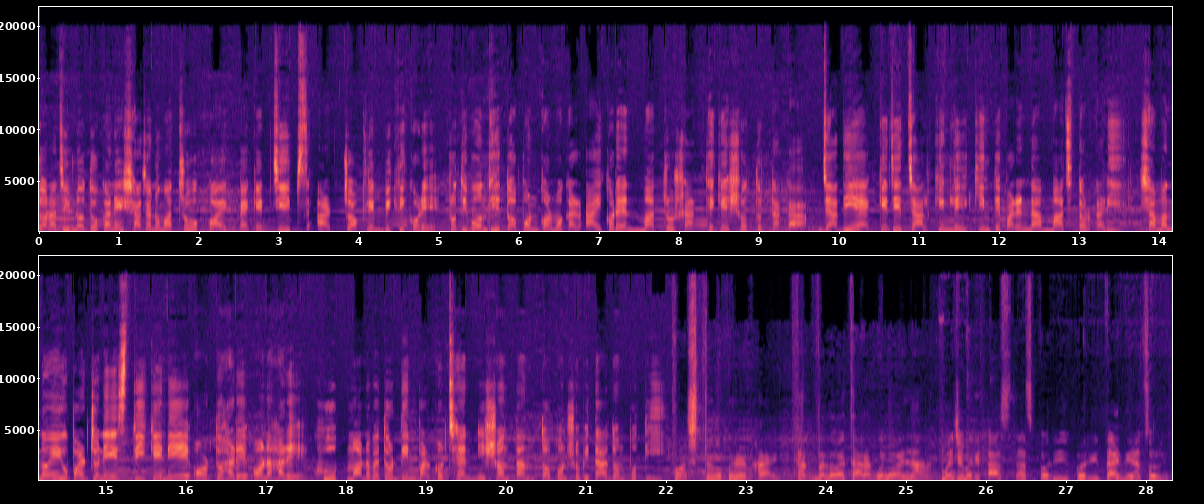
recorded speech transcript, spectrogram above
জরাজীর্ণ দোকানে সাজানো মাত্র কয়েক প্যাকেট চিপস আর চকলেট বিক্রি করে প্রতিবন্ধী তপন কর্মকার আয় করেন মাত্র ষাট থেকে সত্তর টাকা। যা দিয়ে এক কেজি চাল কিনলে কিনতে পারেন না মাছ তরকারি। সামান্য এই উপার্জনে স্ত্রীকে নিয়ে অর্ধহারে অনাহারে খুব মানবেতর দিন পার করছেন নিঃসন্তান তপন সবিতা দম্পতি। কষ্ট করে খাই এক বেলা হয় তো আর এক বেলা হয় না। মাঝে বাড়ি কাজ টাজ করি করি, তাই নিয়ে চলি।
